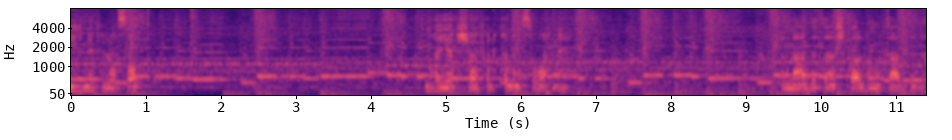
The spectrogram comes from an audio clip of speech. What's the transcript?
هنا في الوسط. نغير شوي في القلم سوا هنا. لأن عادة أشكالهم متعددة.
